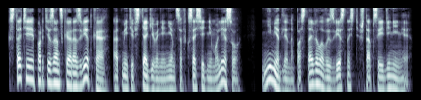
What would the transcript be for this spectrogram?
Кстати, партизанская разведка, отметив стягивание немцев к соседнему лесу, немедленно поставила в известность штаб соединения.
